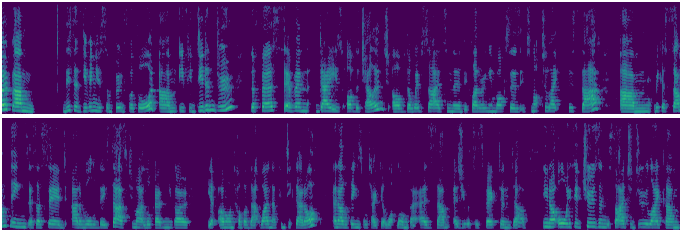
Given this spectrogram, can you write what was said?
hope um, this has given you some food for thought. Um, if you didn't do the first seven days of the challenge of the websites and the decluttering inboxes, it's not too late to start um, because some things, as I said, out of all of these tasks, you might look at and you go, yep, I'm on top of that one. I can tick that off. and other things will take you a lot longer, as um, as you would suspect. And uh, you know, or if you choose and decide to do like um,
